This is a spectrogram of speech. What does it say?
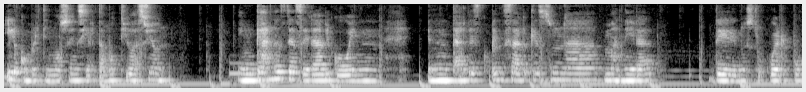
y lo convertimos en cierta motivación, en ganas de hacer algo, en en tal vez pensar que es una manera de nuestro cuerpo,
